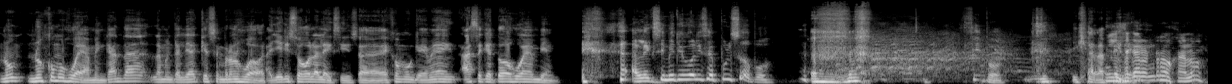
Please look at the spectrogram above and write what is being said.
no, no es como juega, me encanta la mentalidad que sembró los jugadores. Ayer hizo gol Alexis, o sea, es como que men, hace que todos jueguen bien. Alexis metió gol y se expulsó, po. Sí, po. Y que a la Le sacaron roja, ¿no?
